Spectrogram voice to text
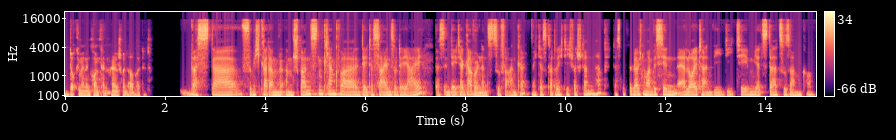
Document and Content Management arbeitet. Was da für mich gerade am, am spannendsten klang, war Data Science und AI, das in Data Governance zu verankern, wenn ich das gerade richtig verstanden habe. Das müsste, glaube ich, noch mal ein bisschen erläutern, wie die Themen jetzt da zusammenkommen.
